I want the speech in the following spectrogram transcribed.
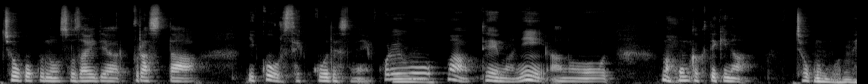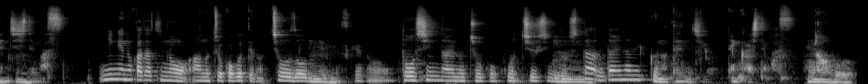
彫刻の素材であるプラスターイコール石膏ですね。これを、まあ、テーマに、あの、まあ、本格的な彫刻を展示してます。人間の形のあの彫刻っていうのは彫像っていうんですけども、うん、等身大の彫刻を中心としたダイナミックな展示を展開してます。うん、なるほど。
